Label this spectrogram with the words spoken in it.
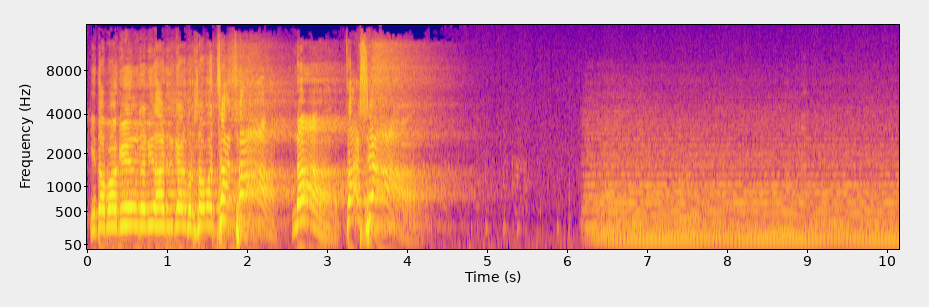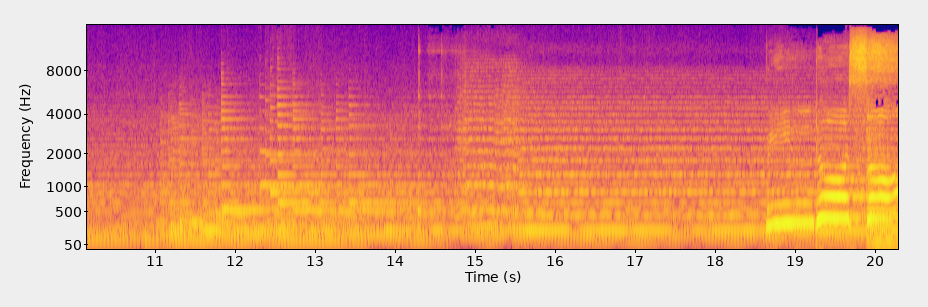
Kita panggil dan dihadirkan bersama Caca Natasha. Windows.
